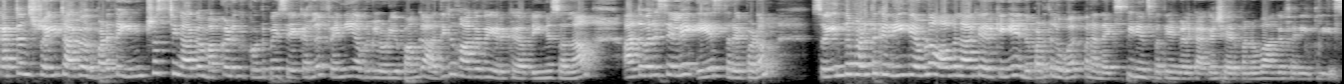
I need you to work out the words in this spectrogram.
கட் அண்ட் ஸ்ட்ரைட்டாக ஒரு படத்தை இன்ட்ரெஸ்டிங்காக மக்களுக்கு கொண்டு போய் சேர்க்கறதுல ஃபெனி அவர்களுடைய பங்கு அதிகமாகவே இருக்கு அப்படின்னு சொல்லலாம். அந்த வரிசையிலே ஏஸ் திரைப்படம். ஸோ இந்த படத்துக்கு நீங்க எவ்வளவு ஆவலாக இருக்கீங்க? இந்த படத்துல ஒர்க் பண்ண அந்த எக்ஸ்பீரியன்ஸ் பத்தி எங்களுக்காக ஷேர் பண்ணுவாங்க ஃபெனி ப்ளீஸ்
